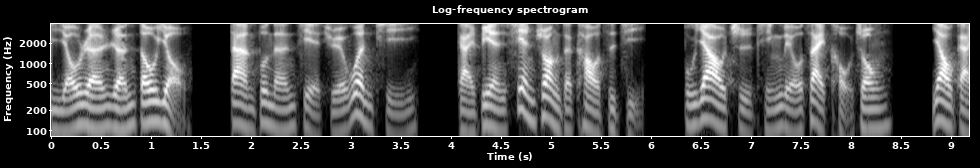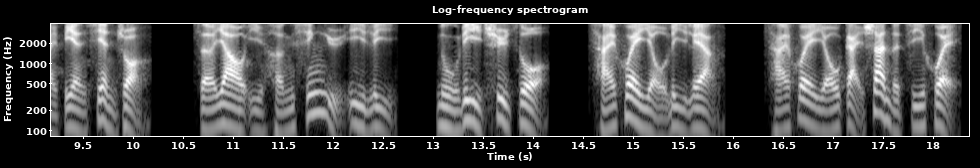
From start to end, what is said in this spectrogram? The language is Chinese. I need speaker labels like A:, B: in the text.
A: 理由人人都有但不能解决问题改变现状的靠自己。不要只停留在口中要改变现状则要以恒心与毅力努力去做才会有力量才会有改善的机会。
